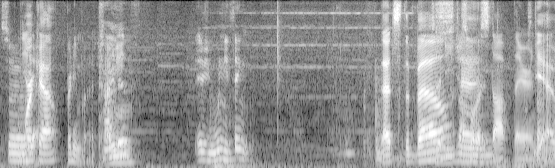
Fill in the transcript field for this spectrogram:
So Yeah. workout? Pretty much. kind I mean, of. If you, when you think, That's the bell. you just want to stop there. And Yeah.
